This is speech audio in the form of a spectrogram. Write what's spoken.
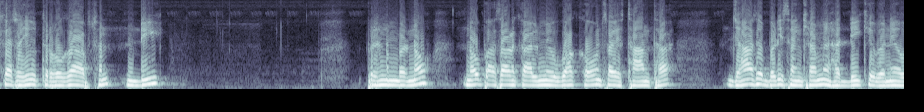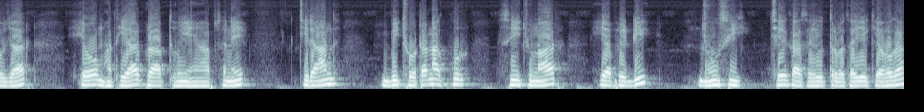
का सही उत्तर होगा ऑप्शन डी प्रश्न नंबर नौ नौ पाषाण काल में वह कौन सा स्थान था जहाँ से बड़ी संख्या में हड्डी के बने औज़ार एवं हथियार प्राप्त हुए हैं? ऑप्शन ए चिरांद बी छोटा नागपुर सी चुनार या फिर डी झूसी छः का सही उत्तर बताइए क्या होगा?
